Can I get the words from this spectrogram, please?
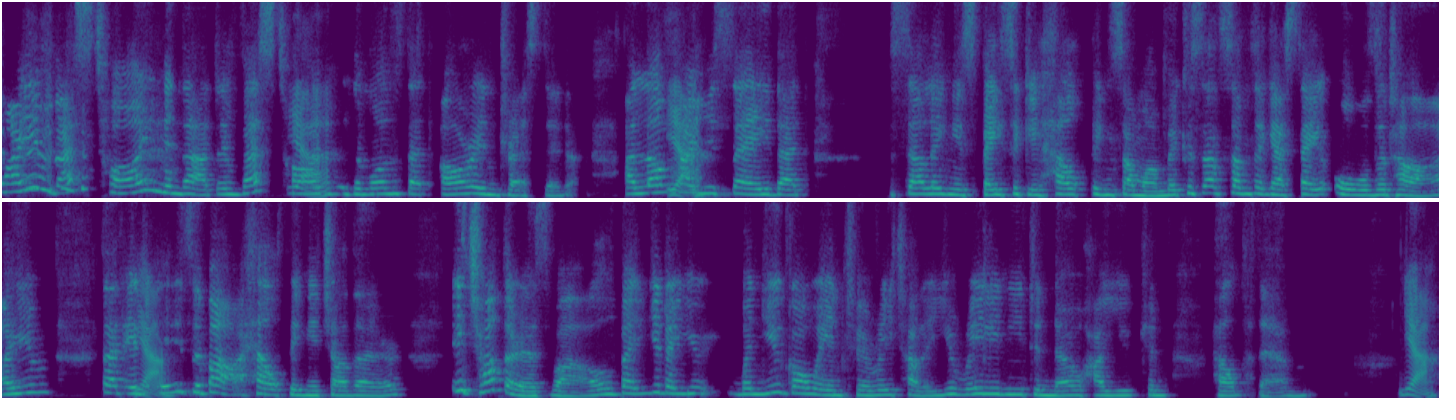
why invest time in that? Invest time yeah. in the ones that are interested. I love yeah. how you say that selling is basically helping someone because that's something I say all the time that it yeah. is about helping each other each other as well but you know you when you go into a retailer you really need to know how you can help them yeah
